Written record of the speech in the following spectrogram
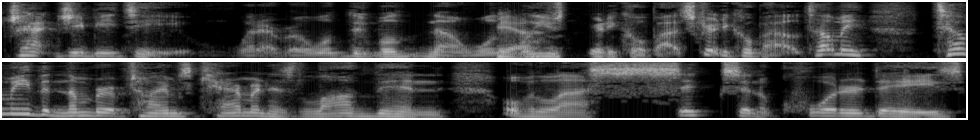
Chat GPT, whatever. We'll do, we'll, no, we'll, yeah. we'll use Security Copilot. Security Copilot. Tell me, tell me the number of times Cameron has logged in over the last six and a quarter days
